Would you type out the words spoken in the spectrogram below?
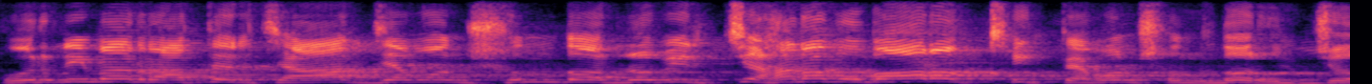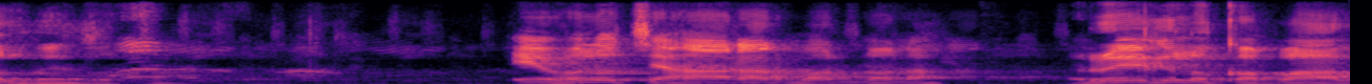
পূর্ণিমার রাতের চাঁদ যেমন সুন্দর, নবীর চেহারা মোবারক ঠিক তেমন সুন্দর, উজ্জ্বল হয়ে যেত। এ হলো চেহারার বর্ণনা। রয়ে গেল কপাল।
